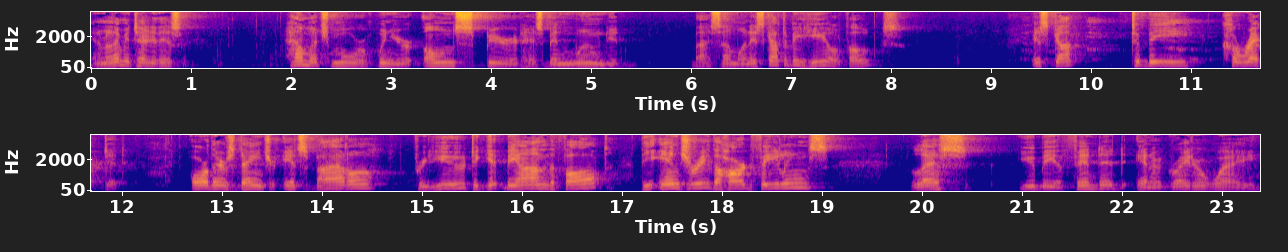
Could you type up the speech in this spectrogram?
And let me tell you this how much more when your own spirit has been wounded by someone? It's got to be healed, folks. It's got to be corrected, or there's danger. It's vital for you to get beyond the fault, the injury, the hard feelings, lest you be offended in a greater way.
